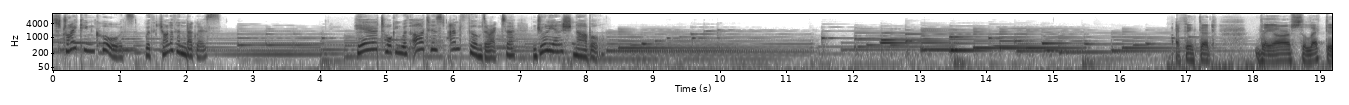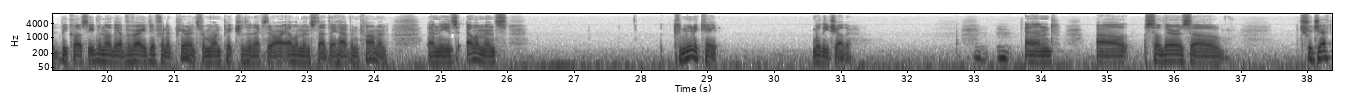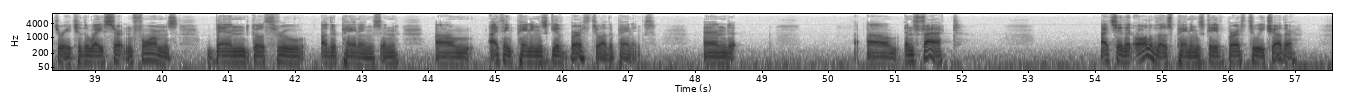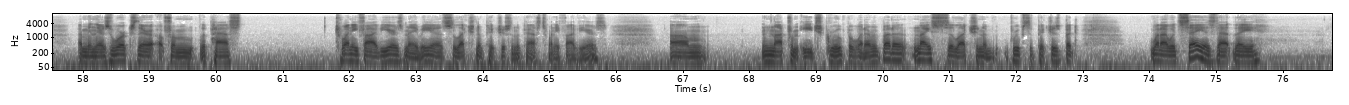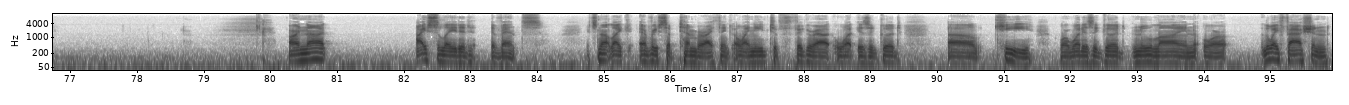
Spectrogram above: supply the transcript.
Striking Chords with Jonathan Douglas. Here, talking with artist and film director Julian Schnabel. I think that they are selected because even though they have a very different appearance from one picture to the next, there are elements that they have in common. And these elements communicate with each other. And uh, so there's a trajectory to the way certain forms bend, go through other paintings. And um, I think paintings give birth to other paintings. And um, in fact, I'd say that all of those paintings gave birth to each other. I mean, there's works there from the past 25 years, maybe, a selection of pictures from the past 25 years. Um, not from each group or whatever, but a nice selection of groups of pictures. But what I would say is that they are not isolated events. It's not like every September I think, oh, I need to figure out what is a good uh, key or what is a good new line or the way fashion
